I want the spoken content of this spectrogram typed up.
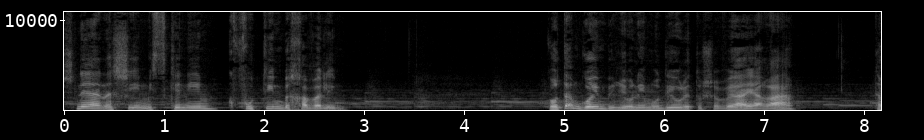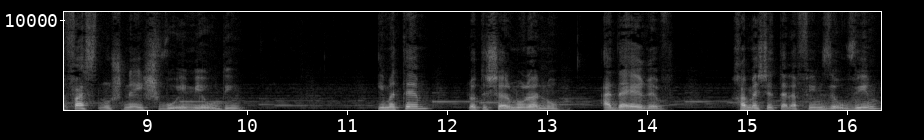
שני אנשים מסכנים כפותים בחבלים. ואותם גויים בריונים הודיעו לתושבי העיירה, תפסנו שני שבויים יהודים. אם אתם לא תשלמו לנו עד הערב חמשת אלפים זהובים,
